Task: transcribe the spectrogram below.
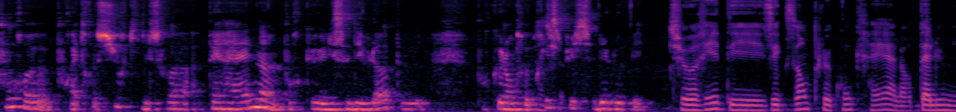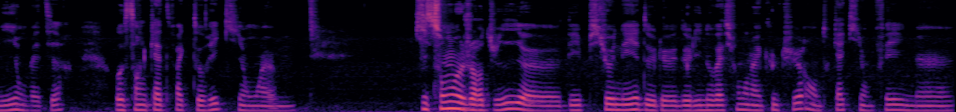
pour, euh, pour être sûr qu'il soit pérenne, pour qu'il se développe, euh, pour que l'entreprise puisse se développer. Tu aurais des exemples concrets alors d'alumni, on va dire, au 104 Factory qui ont qui sont aujourd'hui des pionniers de, l'innovation dans la culture, en tout cas qui ont fait une,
